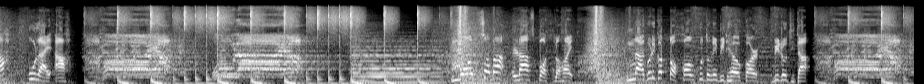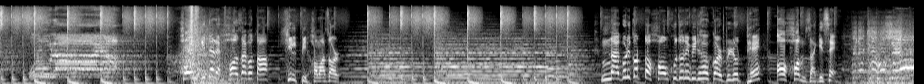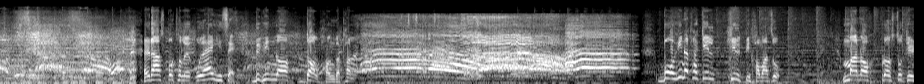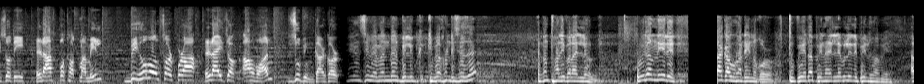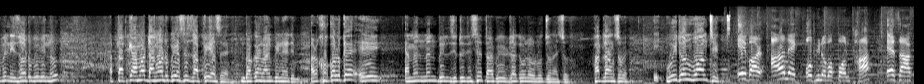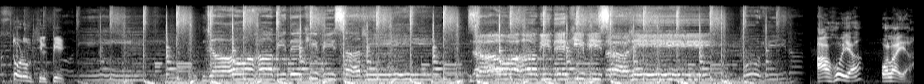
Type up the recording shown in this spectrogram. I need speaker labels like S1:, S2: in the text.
S1: আহ ওলাই আহ বা ৰাজপথ নহয়। নাগৰিকত্ব সংশোধনী বিধেয়কৰ বিৰোধিতা। সংগীতেৰে সজাগতা শিল্পী সমাজৰ। নাগৰিকত্ব সংশোধনী বিধেয়কৰ বিৰুদ্ধে অসম জাগিছে। ৰাজপথলৈ ওলাই আহিছে বিভিন্ন দল সংগঠন। বহি নাথাকিল শিল্পী সমাজো। মানস প্ৰস্তুতিৰ যদি ৰাজপথত নামিল বিহু মঞ্চৰ পৰা ৰাইজক আহ্বান জুবিন গাৰ্গৰ।
S2: টুপি এটা পিন্ধাই দিলে বুলি নিপিন্ধো আমি। আমি নিজৰ টুপি পিন্ধো। তাতকৈ আমাৰ ডাঙৰ টুপি আছে জাপি আছে। দৰকাৰ হ'লে আমি পিন্ধাই দিম। আৰু সকলোকে এই এমেণ্ডমেণ্ট বিল যিটো দিছে তাৰ বিৰোধিতা কৰিবলৈ অনুৰোধ জনাইছোঁ। হাত ডাঙৰ চবে। উই ডণ্ট ৱান্ট ইট
S1: এইবাৰ আন এক অভিনৱ পন্থা এজাক তৰুণ শিল্পীৰ।
S3: আহৈয়া অলায়া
